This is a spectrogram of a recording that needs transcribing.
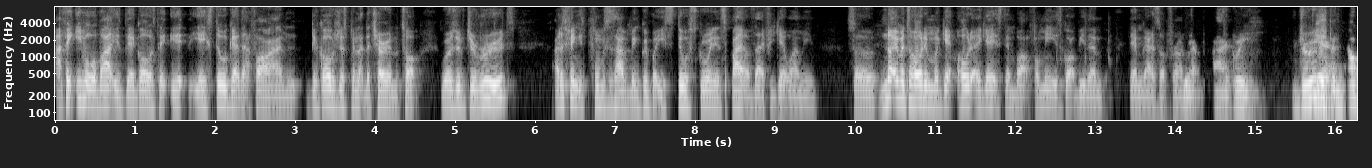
I think even without his, their goals, they they still get that far, and the goals just been like the cherry on the top. Whereas with Giroud, I just think his performances haven't been good, but he's still scoring in spite of that. If you get what I mean. So not even to hold him against, hold it against him, but for me, it's got to be them them guys up front. yeah, I agree. Giroud Yeah. has been dog.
